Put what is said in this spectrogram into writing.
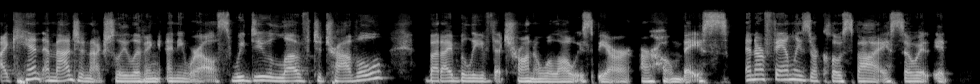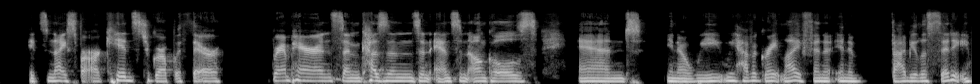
I can't imagine actually living anywhere else. We do love to travel, but I believe that Toronto will always be our, our home base. And our families are close by. So it, it it's nice for our kids to grow up with their grandparents and cousins and aunts and uncles. And, you know, we we have a great life in a in a fabulous city.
